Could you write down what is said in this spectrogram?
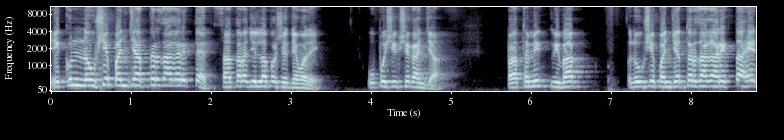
एकूण नऊशे पंच्याहत्तर जागा रिक्त आहेत सातारा जिल्हा परिषदेमध्ये. उपशिक्षकांच्या. प्राथमिक विभाग नऊशे पंच्याहत्तर जागा रिक्त आहेत.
